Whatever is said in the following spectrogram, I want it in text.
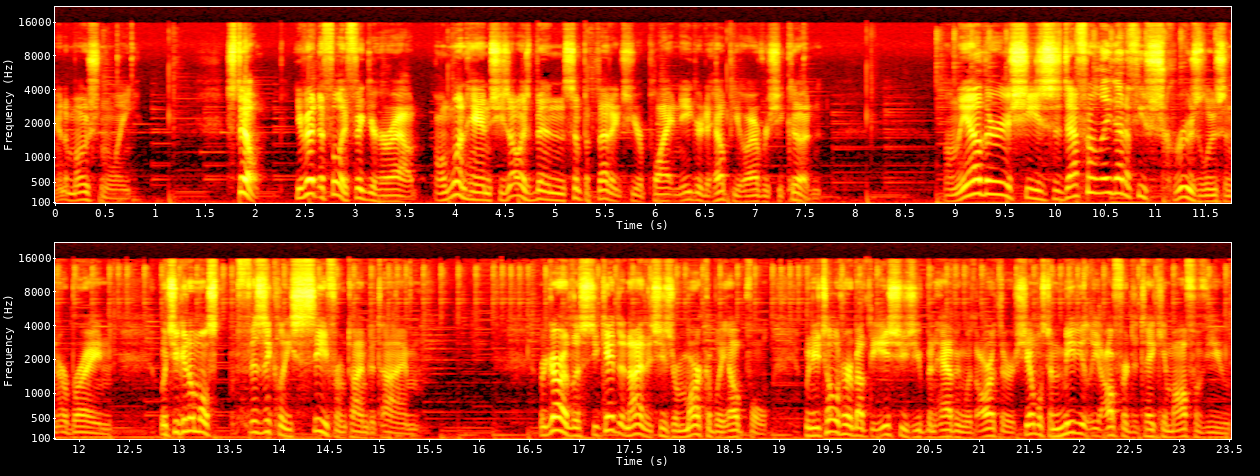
and emotionally. Still, you've yet to fully figure her out. On one hand, she's always been sympathetic to your plight and eager to help you however she could. On the other, she's definitely got a few screws loose in her brain, which you can almost physically see from time to time. Regardless, you can't deny that she's remarkably helpful. When you told her about the issues you've been having with Arthur, she almost immediately offered to take him off of you,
